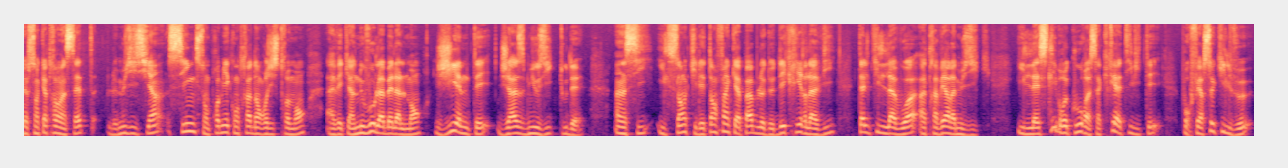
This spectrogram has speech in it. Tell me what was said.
1987, le musicien signe son premier contrat d'enregistrement avec un nouveau label allemand, JMT Jazz Music Today. Ainsi, il sent qu'il est enfin capable de décrire la vie telle qu'il la voit à travers la musique. Il laisse libre cours à sa créativité pour faire ce qu'il veut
